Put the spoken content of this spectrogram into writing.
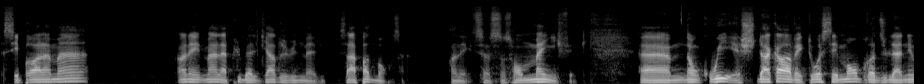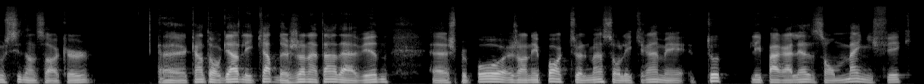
c'est probablement, honnêtement, la plus belle carte que j'ai vue de ma vie. Ça n'a pas de bon sens. Honnêtement, ce sont magnifiques. Euh, donc oui, je suis d'accord avec toi. C'est mon produit de l'année aussi dans le soccer. Euh, quand on regarde les cartes de Jonathan David, euh, je peux pas, j'en ai pas actuellement sur l'écran, mais toutes les parallèles sont magnifiques.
